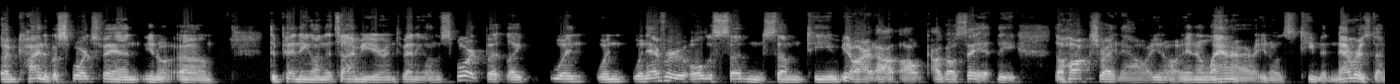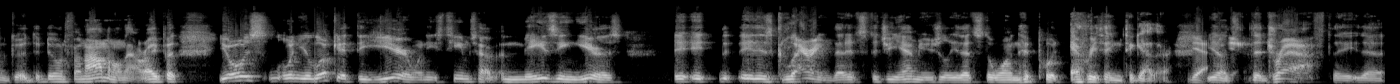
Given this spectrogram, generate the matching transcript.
I'm kind of a sports fan. You know, um, depending on the time of year and depending on the sport, but like. When, when, whenever all of a sudden some team, you know, all right, I'll, I'll, I'll go say it. The, the Hawks right now, you know, in Atlanta, are, you know, it's a team that never has done good. They're doing phenomenal now, right? But you always, when you look at the year when these teams have amazing years, it, it, it is glaring that it's the GM usually that's the one that put everything together. Yeah, You know, the draft, the, the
